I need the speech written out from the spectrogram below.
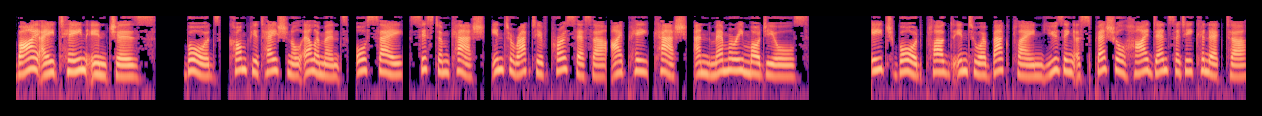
by 18 inches boards, computational elements, or say, system cache, interactive processor IP cache, and memory modules. Each board plugged into a backplane using a special high-density connector.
